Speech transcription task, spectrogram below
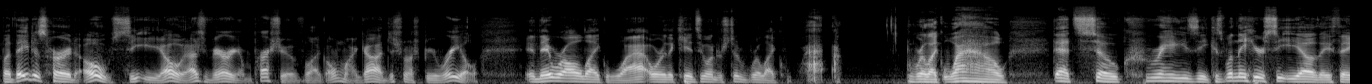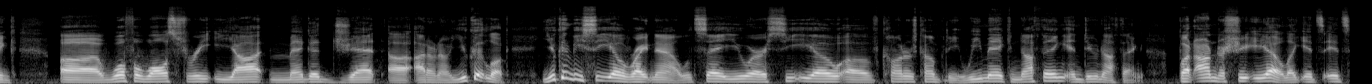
But they just heard, "Oh, CEO, that's very impressive." Like, "Oh my God, this must be real," and they were all like, "Wow!" Or the kids who understood were like, "Wow!" We're like, "Wow, that's so crazy!" Because when they hear CEO, they think. Uh, Wolf of Wall Street, yacht, mega jet. Uh, I don't know. You could look you can be CEO right now. Let's say you are CEO of Connor's company. We make nothing and do nothing, but I'm the CEO. Like it's it's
